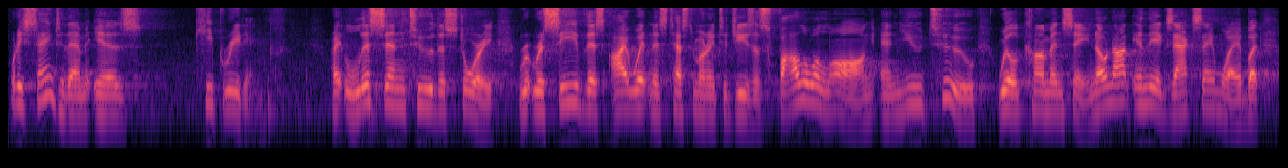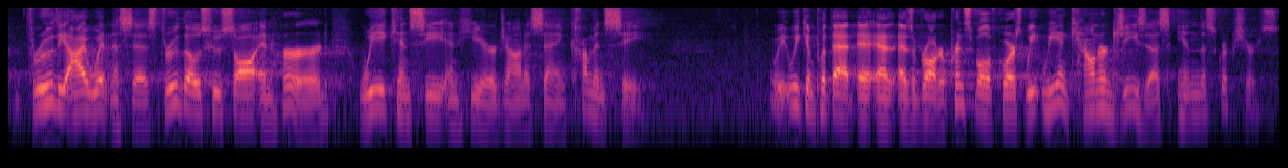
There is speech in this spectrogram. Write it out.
What he's saying to them is, Keep reading. Right? Listen to the story. Re- receive this eyewitness testimony to Jesus. Follow along, and you too will come and see. No, not in the exact same way, but through the eyewitnesses, through those who saw and heard, we can see and hear, John is saying. Come and see. We, we can put that as, as a broader principle, of course. We, we encounter Jesus in the scriptures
